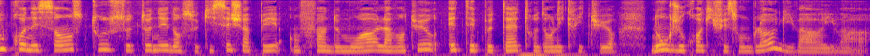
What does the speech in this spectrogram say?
Tout prenait sens, tout se tenait dans ce qui s'échappait en fin de mois. L'aventure était peut-être dans l'écriture. Donc je crois qu'il fait son blog. Il va, il va,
